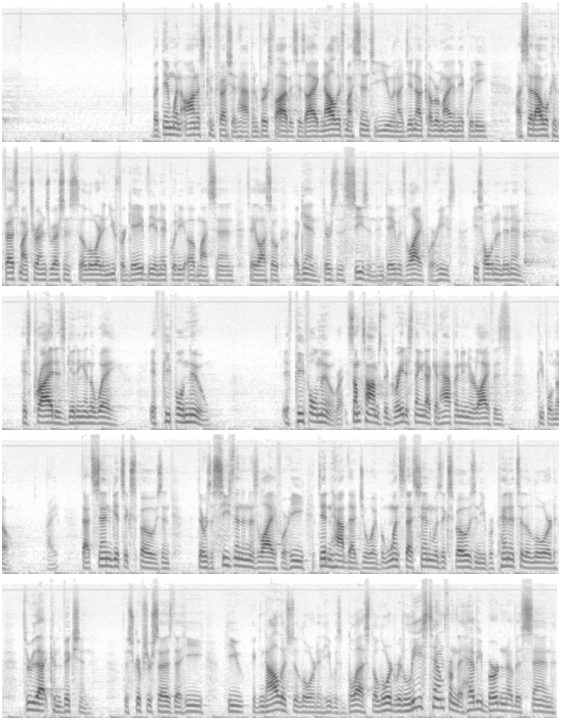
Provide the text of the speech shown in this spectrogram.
But then when honest confession happened, verse 5, it says, I acknowledge my sin to you, and I did not cover my iniquity. I said, I will confess my transgressions to the Lord, and you forgave the iniquity of my sin. Selah. So again, there's this season in David's life where he's he's holding it in. His pride is getting in the way. If people knew if people knew, right? Sometimes the greatest thing that can happen in your life is people know, right? That sin gets exposed. And there was a season in his life where he didn't have that joy. But once that sin was exposed and he repented to the Lord through that conviction, the scripture says that he, he acknowledged the Lord and he was blessed. The Lord released him from the heavy burden of his sin.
